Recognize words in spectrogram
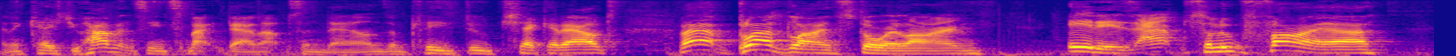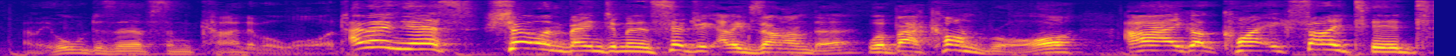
And in case you haven't seen SmackDown Ups and Downs, and please do check it out, that Bloodline storyline, it is absolute fire, and they all deserve some kind of award. And then, yes, Shelton Benjamin and Cedric Alexander were back on Raw. I got quite excited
